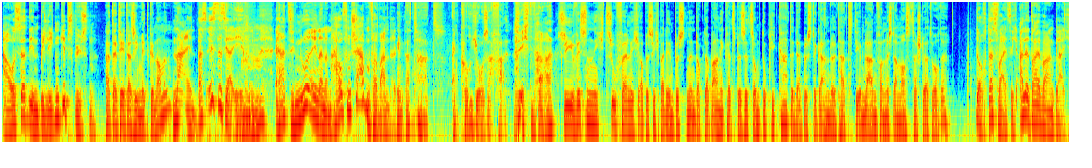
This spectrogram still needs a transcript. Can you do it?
Außer den billigen Gipsbüsten. Hat der Täter Sie mitgenommen? Nein, das ist es ja eben. Er hat sie nur in einen Haufen Scherben verwandelt. In der Tat, ein kurioser Fall. Nicht wahr? Sie wissen nicht zufällig, ob es sich bei den Büsten in Dr. Barnicets Besitz um Duplikate der Büste gehandelt hat, die im Laden von Mr. Moss zerstört wurde? Doch, das weiß ich. Alle drei waren gleich.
